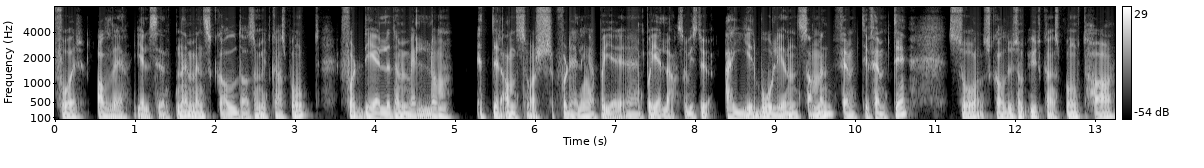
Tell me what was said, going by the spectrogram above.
får alle gjeldsrentene, men skal da som utgangspunkt fordele dem mellom etter ansvarsfordelinga på gjelda. Så hvis du eier boligen sammen, 50-50, så skal du som utgangspunkt ha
